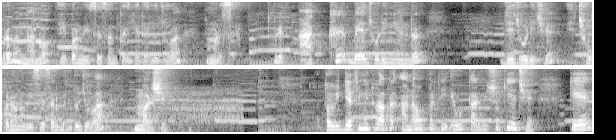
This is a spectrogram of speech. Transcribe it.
બરાબર? નાનો એ પણ વિશેષણ તરીકે રહેલું જોવા મળશે. ઓકે, આખે બે જોડીની અંદર જે જોડી છે, એ છોકરાનું વિશેષણ બનતું જોવા મળશે. તો વિદ્યાર્થી મિત્રો, આપણે આના ઉપરથી એવું તારવી શકીએ છીએ કે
